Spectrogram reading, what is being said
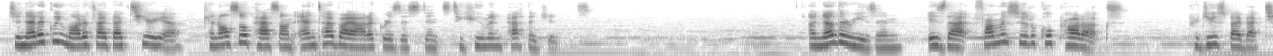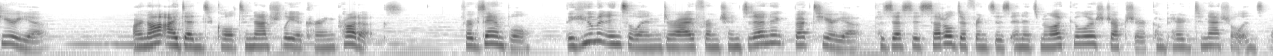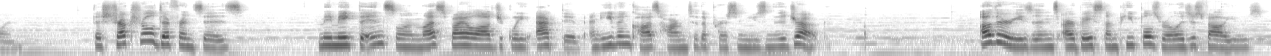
Genetically modified bacteria can also pass on antibiotic resistance to human pathogens. Another reason is that pharmaceutical products produced by bacteria are not identical to naturally occurring products. For example, the human insulin derived from transgenic bacteria possesses subtle differences in its molecular structure compared to natural insulin. The structural differences may make the insulin less biologically active and even cause harm to the person using the drug. Other reasons are based on people's religious values.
